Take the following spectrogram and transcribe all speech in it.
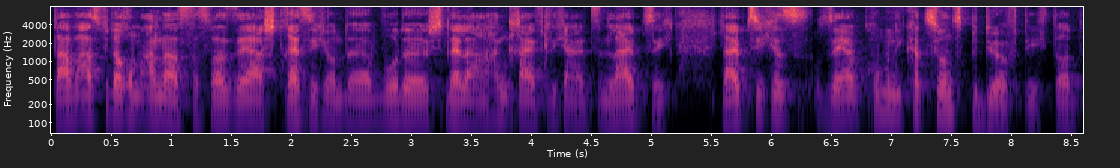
da war es wiederum anders. Das war sehr stressig und äh, wurde schneller handgreiflicher als in Leipzig. Leipzig ist sehr kommunikationsbedürftig. Dort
